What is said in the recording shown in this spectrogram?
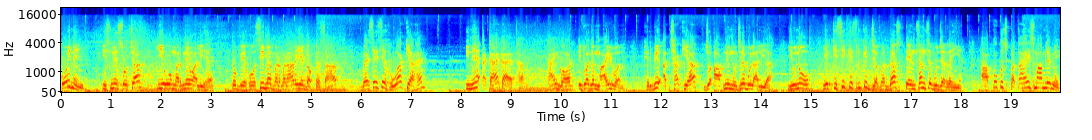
कोई नहीं इसने सोचा कि वो मरने वाली है तो बेहोशी में बड़बड़ा रही है डॉक्टर साहब। वैसे इसे हुआ क्या है? इन्हें अटैक आया था। Thank God it was a mild one फिर भी अच्छा किया जो आपने मुझे बुला लिया। यू you नो know, ये किसी किस्म की ज़बरदस्त टेंशन से गुजर रही हैं। आपको कुछ पता है इस मामले में?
